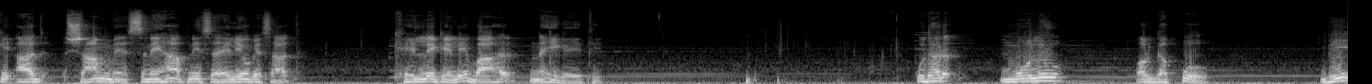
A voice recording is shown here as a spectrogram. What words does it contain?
कि आज शाम में स्नेहा अपनी सहेलियों के साथ खेलने के लिए बाहर नहीं गई थी। उधर मोलू और गप्पू भी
